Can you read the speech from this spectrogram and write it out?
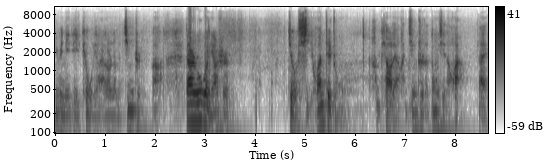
英菲尼迪 Q50L 那么精致啊。当然，如果你要是就喜欢这种很漂亮、很精致的东西的话，哎，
